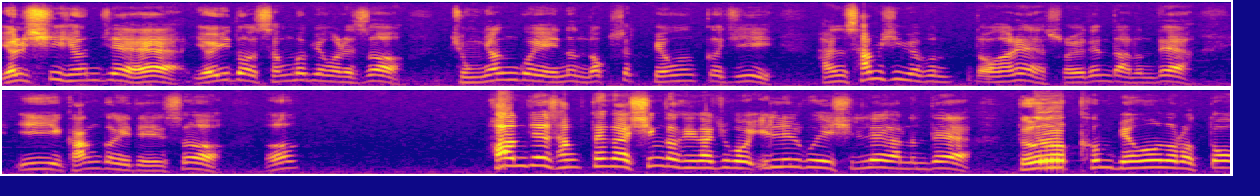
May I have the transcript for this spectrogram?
10시 현재 여의도 성모병원에서 중량구에 있는 녹색병원까지 한 30여 분 동안에 소요된다는데 이 간 거에 대해서 어? 환자 상태가 심각해가지고 119에 실려 갔는데 더 큰 병원으로 또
